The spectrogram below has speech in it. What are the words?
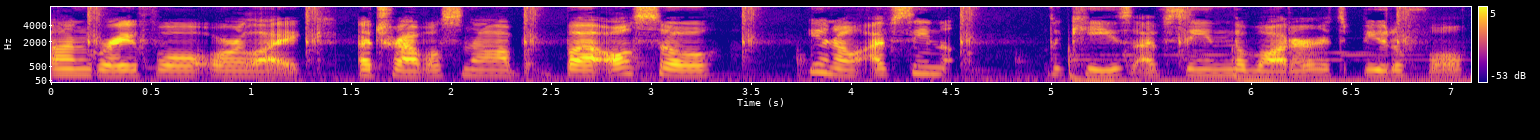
ungrateful or like a travel snob, but also, you know, I've seen the keys, I've seen the water, it's beautiful,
